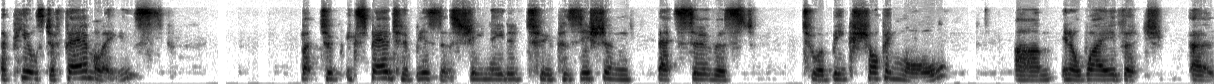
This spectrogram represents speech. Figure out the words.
appeals to families but to expand her business she needed to position that service to a big shopping mall um, in a way that uh,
